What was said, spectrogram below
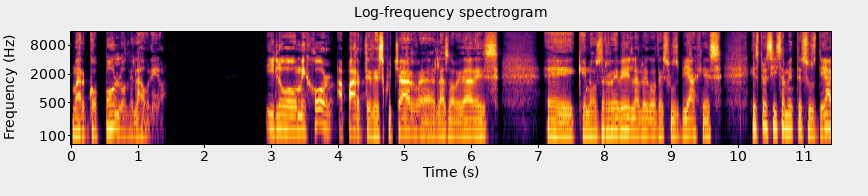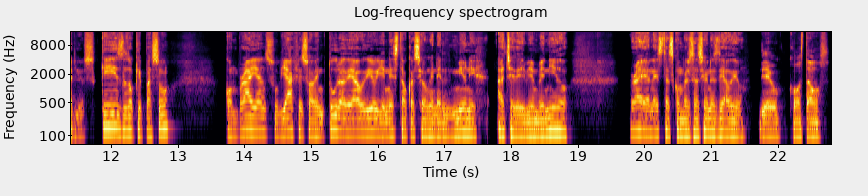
Marco Polo del audio. Y lo mejor, aparte de escuchar uh, las novedades eh, que nos revela luego de sus viajes, es precisamente sus diarios. ¿Qué es lo que pasó con Brian, su viaje, su aventura de audio y en esta ocasión en el Munich HD? Bienvenido, Brian, a estas conversaciones de audio. Diego, ¿cómo estamos?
